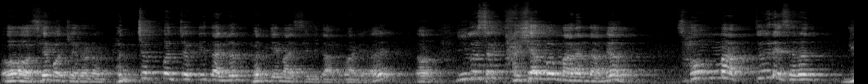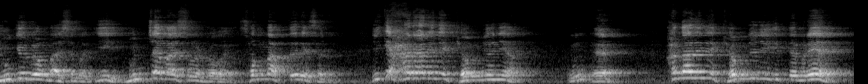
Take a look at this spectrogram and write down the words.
어, 세 번째로는 번쩍번쩍 깨달는 번개 말씀이다 그 말이에요. 어, 이것을 다시 한번 말한다면 성막 뜰에서는 유교병 말씀을 이 문자 말씀을 먹어요. 성막 뜰에서는 이게 하나님의 경륜이야. 응? 예. 하나님의 경륜이기 때문에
